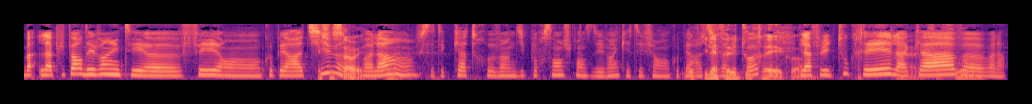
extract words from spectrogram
Bah, La plupart des vins étaient euh, faits en coopérative. Ça, oui. Voilà, hein. c'était 90%, je pense, des vins qui étaient faits en coopérative. Donc il a fallu tout créer. Il a fallu tout créer, la cave, hein. voilà.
